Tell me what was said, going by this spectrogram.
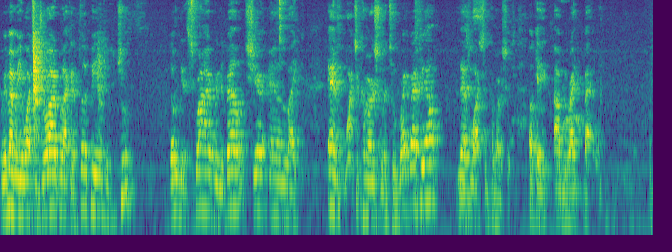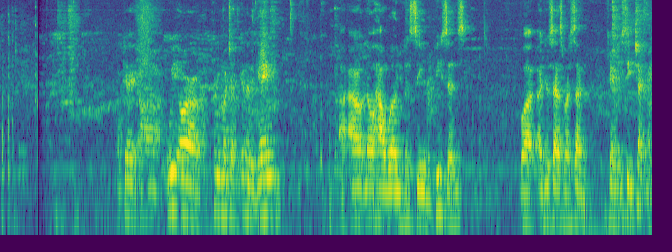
Remember, you're watching Gerard Black of the Philippines with the truth. Don't forget to subscribe, ring the bell, share, and like. And watch a commercial or two, right, Raphael? Let's watch some commercials. Okay, I'll be right back. Okay, uh, we are pretty much at the end of the game. I I don't know how well you can see the pieces, but I just asked my son, can you see checkmate?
